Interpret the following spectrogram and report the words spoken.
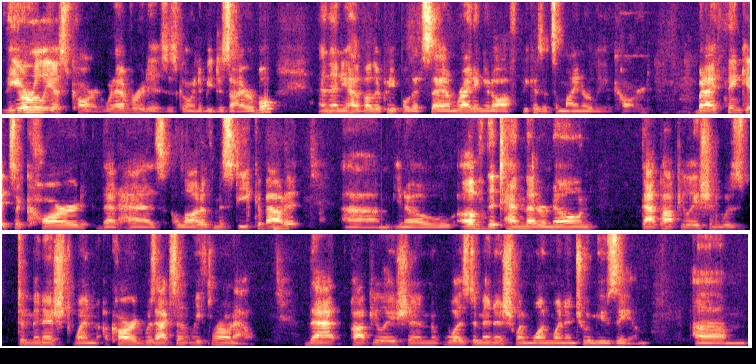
the earliest card, whatever it is, is going to be desirable. And then you have other people that say I'm writing it off because it's a minor league card. But I think it's a card that has a lot of mystique about it. Um, you know, of the 10 that are known, that population was diminished when a card was accidentally thrown out. That population was diminished when one went into a museum. Um,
